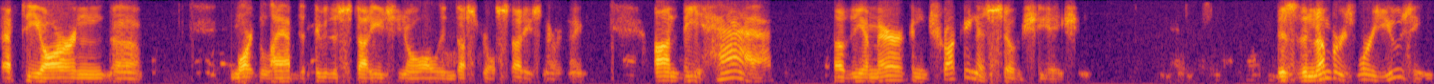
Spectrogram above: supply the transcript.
FTR and uh, Martin Labbe that do the studies, you know, all industrial studies and everything, on behalf of the American Trucking Association. This the numbers we're using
